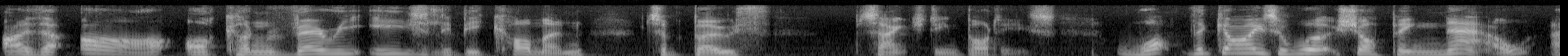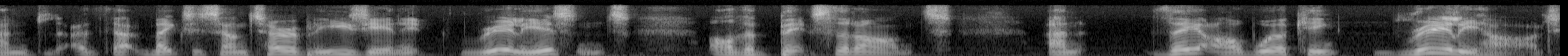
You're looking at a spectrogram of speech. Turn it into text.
either are or can very easily be common to both sanctioning bodies. What the guys are workshopping now, and that makes it sound terribly easy, and it really isn't, are the bits that aren't. And they are working really hard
